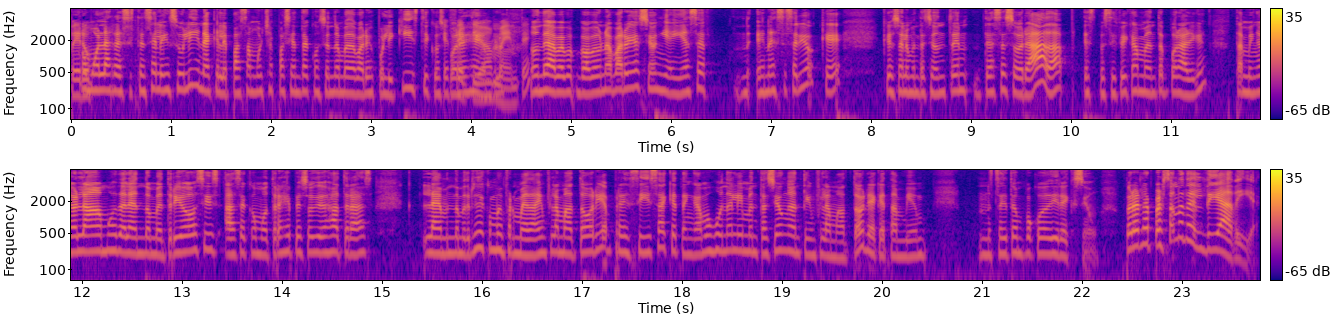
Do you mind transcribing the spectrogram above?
Pero, como la resistencia a la insulina, que le pasa a muchas pacientes con síndrome de varios poliquísticos, por ejemplo, donde va a haber una variación y ahí es, es necesario que, que su alimentación esté asesorada específicamente por alguien. También hablábamos de la endometriosis hace como tres episodios atrás. La endometriosis como enfermedad inflamatoria precisa que tengamos una alimentación antiinflamatoria que también necesita un poco de dirección. Pero la persona del día a día,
